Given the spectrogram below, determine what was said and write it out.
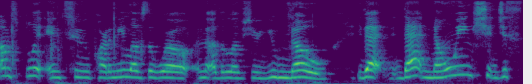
I'm split into part of me loves the world and the other loves you. You know that that knowing should just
